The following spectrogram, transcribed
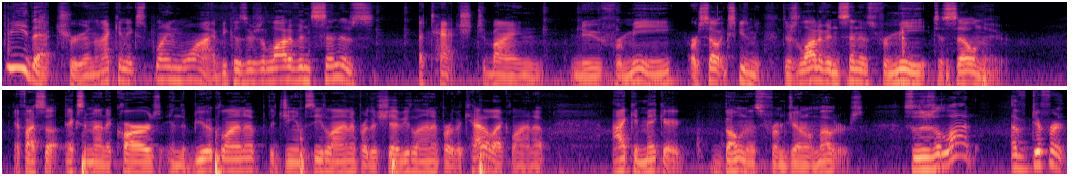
be that true, and I can explain why. Because there's a lot of incentives attached to buying new for me, or sell. Excuse me. There's a lot of incentives for me to sell new. If I sell X amount of cars in the Buick lineup, the GMC lineup, or the Chevy lineup, or the Cadillac lineup, I can make a bonus from General Motors. So there's a lot of different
